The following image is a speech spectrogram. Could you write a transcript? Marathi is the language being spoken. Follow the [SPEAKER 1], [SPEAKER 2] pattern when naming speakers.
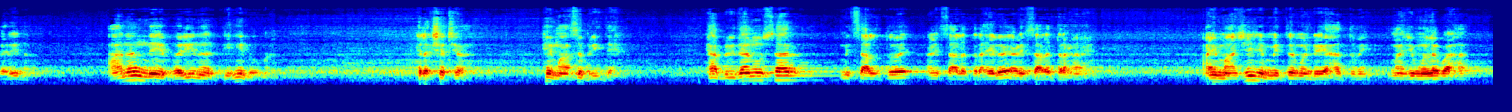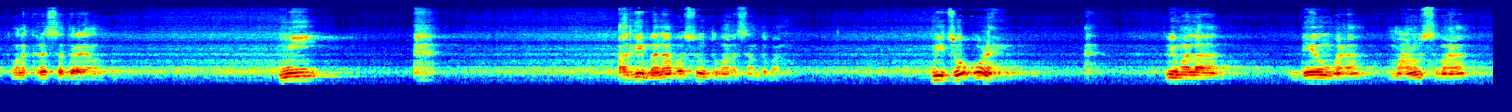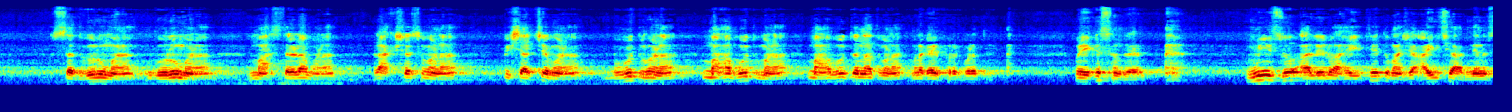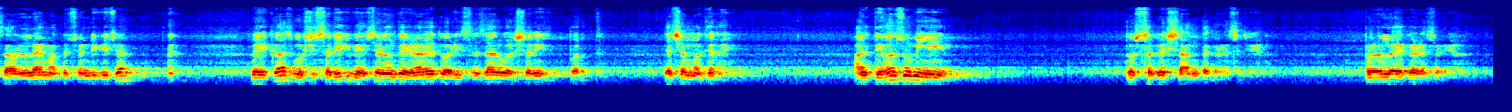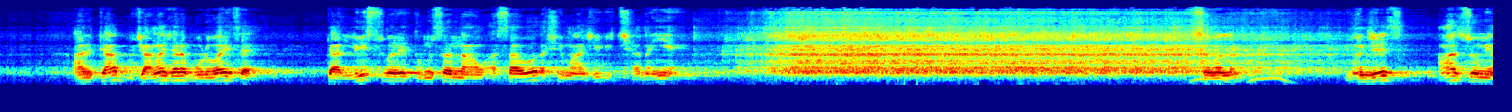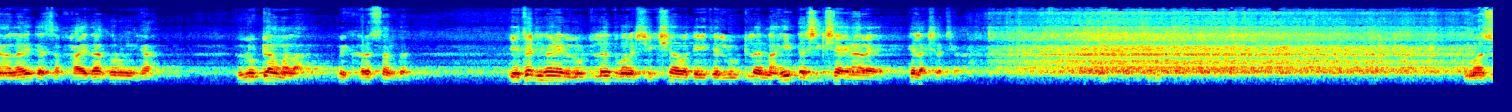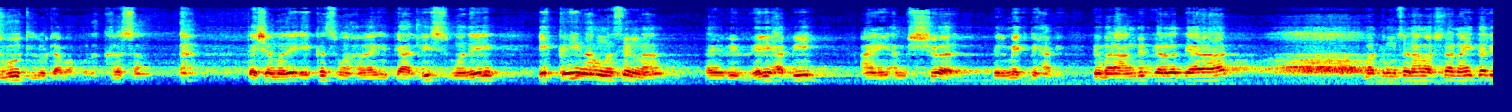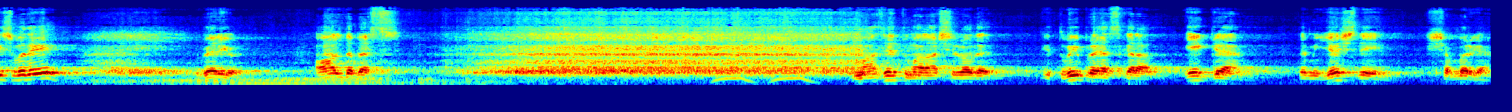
[SPEAKER 1] करेन. आनंदे भरीन तिन्ही लोक. हे लक्षात ठेवा. हे माझं ब्रीद आहे. ह्या ब्रीदानुसार मी चालतोय आणि चालत राहिलोय आणि चालत राहणार आहे. आणि माझे जे मित्रमंडळी आहात तुम्ही माझी मुलं बाळ आहात तुम्हाला खरंच सत्र मी अगदी मनापासून तुम्हाला सांगतो बा मी जो कोण आहे तुम्ही मला देव म्हणा माणूस म्हणा सद्गुरू म्हणा गुरु म्हणा मास्तरडा म्हणा राक्षस म्हणा पिशाच्य म्हणा भूत म्हणा महाभूत म्हणा महाभूतनाथ म्हणा मला काही फरक पडत नाही. पण एकच समजा मी जो आलेलो आहे इथे तो माझ्या आईच्या आज्ञेनुसार आलेला आहे माता चंडिकेच्या. तर एकाच गोष्टीसाठी की ह्याच्यानंतर येणार आहे तो अडीच हजार वर्षांनी परत. त्याच्यामध्ये नाही. आणि तेव्हा जो मी येईन तो सगळं शांत करण्यासाठी येणार. प्रलय करण्यासाठी येणार. आणि त्या ज्यांना ज्यांना बुडवायचं आहे त्या लिस्टमध्ये तुमचं नाव असावं अशी माझी इच्छा नाही आहे समजलं? म्हणजेच आज जो मी आलाय त्याचा फायदा करून घ्या. लुट्या मला मी खरंच सांगतो. इतर ठिकाणी लुटलं तुम्हाला शिक्षा होते. इथे लुटलं नाही तर शिक्षा येणार आहे हे लक्षात ठेवा. मजबूत लुटा बापूला खरं सांग. त्याच्यामध्ये एकच म्हणावं की त्या लिस्टमध्ये एकही नाव नसेल ना I will be very happy आणि I am sure will make me happy तुम्ही मला आनंदित करायला तयार आहात? मग तुमचं नाव असणार नाही त्या लिस्टमध्ये? Very good all the best माझे तुम्हाला आशीर्वाद आहेत की तुम्ही प्रयास कराल. एक ग्रॅम. तर मी यश देईन. शंभर घ्या.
